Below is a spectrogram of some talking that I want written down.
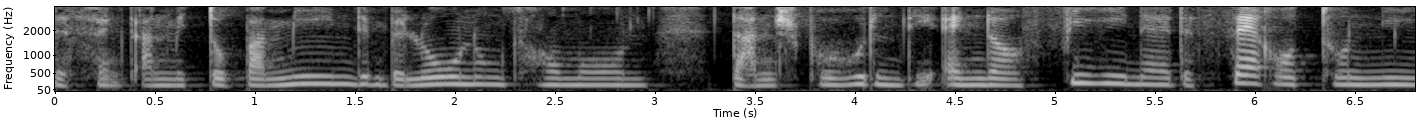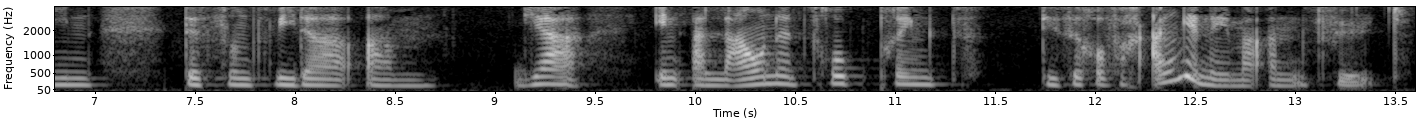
Das fängt an mit Dopamin, dem Belohnungshormon, dann sprudeln die Endorphine, das Serotonin, das uns wieder ähm, ja in eine zurückbringt, die sich einfach angenehmer anfühlt.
